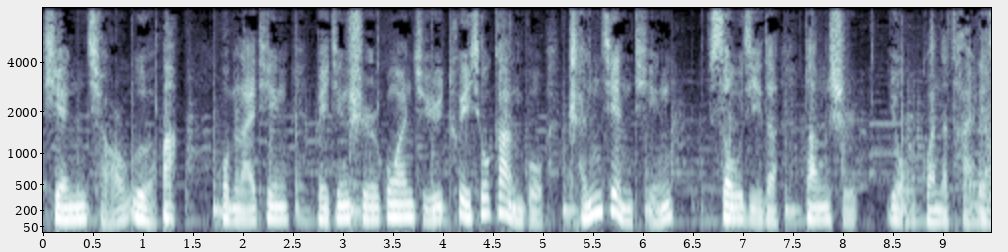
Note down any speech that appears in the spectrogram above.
天桥恶霸。我们来听北京市公安局退休干部陈建廷搜集的当时有关的材料。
